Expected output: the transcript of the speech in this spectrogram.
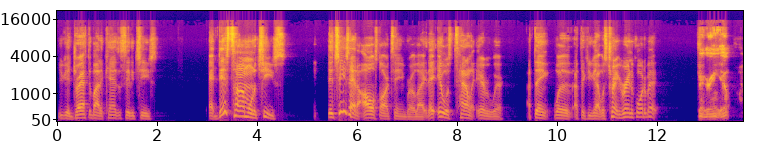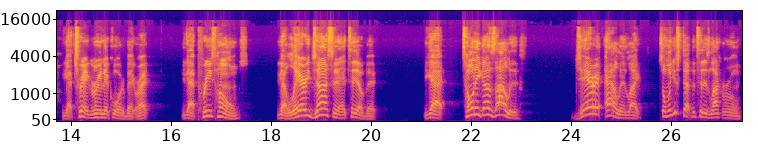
You get drafted by the Kansas City Chiefs. At this time on the Chiefs, the Chiefs had an all-star team, bro. Like they, it was talent everywhere. I think was I think you got was Trent Green the quarterback. Trent Green, yep. You got Trent Green at quarterback, right? You got Priest Holmes. You got Larry Johnson at tailback. You got Tony Gonzalez, Jared Allen. Like, so when you stepped into this locker room,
